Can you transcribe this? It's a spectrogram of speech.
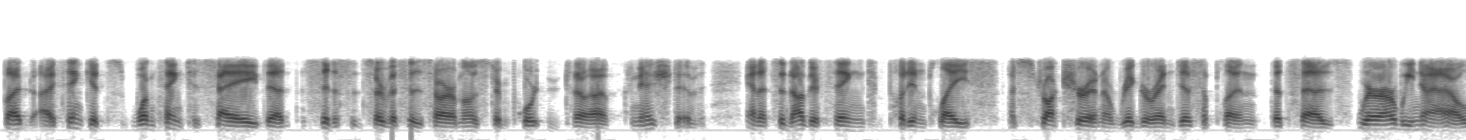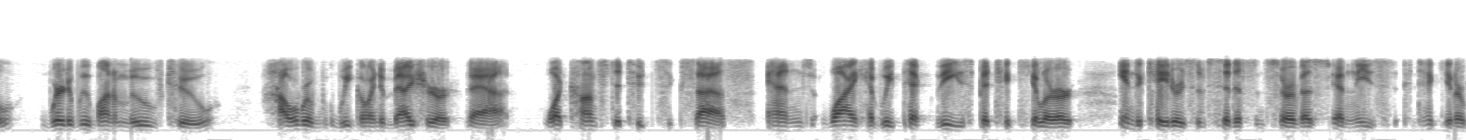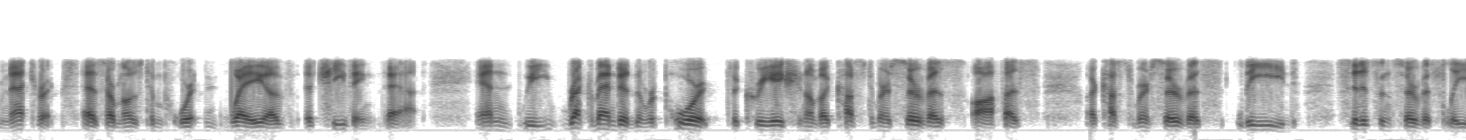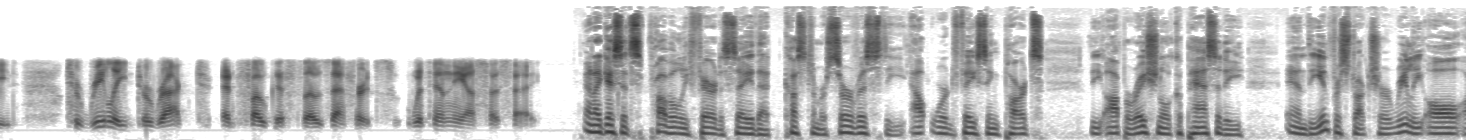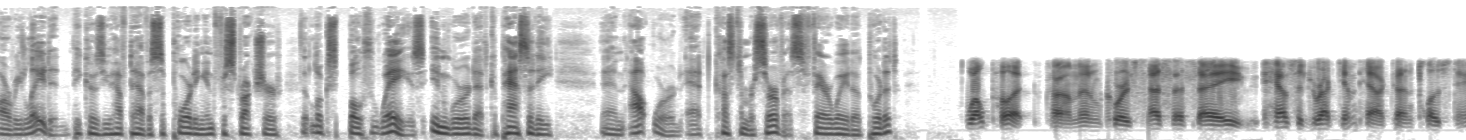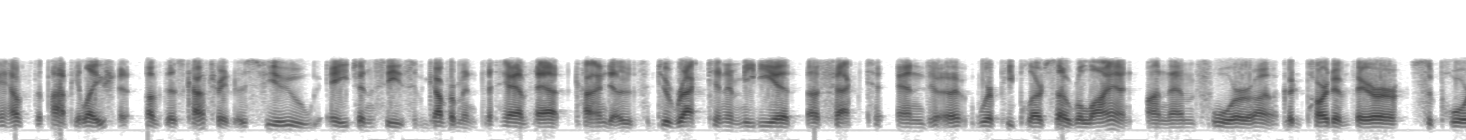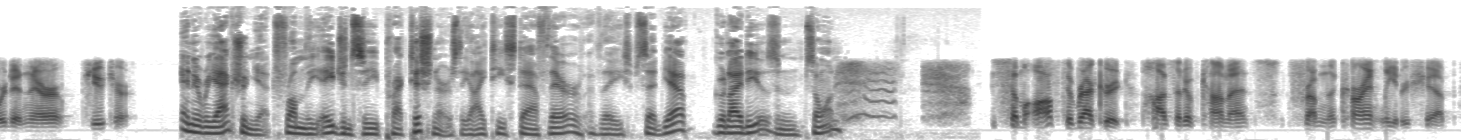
But I think it's one thing to say that citizen services are our most important uh, initiative, and it's another thing to put in place a structure and a rigor and discipline that says, where are we now? Where do we want to move to? How are we going to measure that? What constitutes success? And why have we picked these particular indicators of citizen service and these particular metrics as our most important way of achieving that. And we recommended in the report the creation of a customer service office, a customer service lead, citizen service lead, to really direct and focus those efforts within the SSA. And I guess it's probably fair to say that customer service, the outward facing parts, the operational capacity and the infrastructure really all are related because you have to have a supporting infrastructure that looks both ways inward at capacity and outward at customer service. Fair way to put it? Well put. Um, and of course, SSA has a direct impact on close to half the population of this country. There's few agencies of government that have that kind of direct and immediate effect, and uh, where people are so reliant on them for a good part of their support and their future. Any reaction yet from the agency practitioners, the IT staff there? Have they said, yeah, good ideas and so on? some off the record positive comments from the current leadership,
